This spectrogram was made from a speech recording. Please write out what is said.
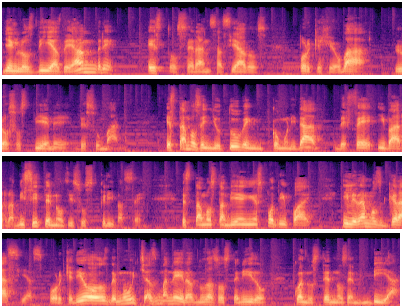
y en los días de hambre, estos serán saciados, porque Jehová lo sostiene de su mano. Estamos en YouTube en Comunidad de Fe y Barra. Visítenos y suscríbase. Estamos también en Spotify y le damos gracias porque Dios de muchas maneras nos ha sostenido cuando usted nos envía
